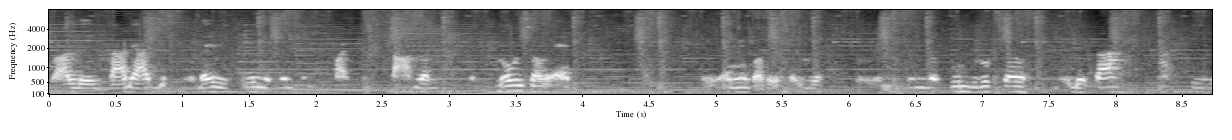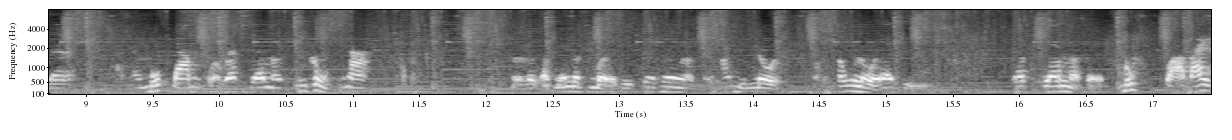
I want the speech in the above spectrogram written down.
Và lượng cá đa dịch ở đây lên một nhân vật phải tám lần. Đôi so với em. Thì anh em có thể thấy được. Nhân vật vốn rooster để được ra. Thì là khả năng bút đam của web nó kinh khủng thế nào. Đối với các nhân vật mới thì thường thường là phải bị lỗi không lỗi thì các game nó sẽ bút quá tay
